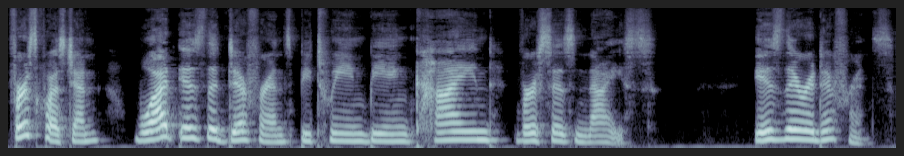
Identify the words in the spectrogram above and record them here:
First question What is the difference between being kind versus nice? Is there a difference?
